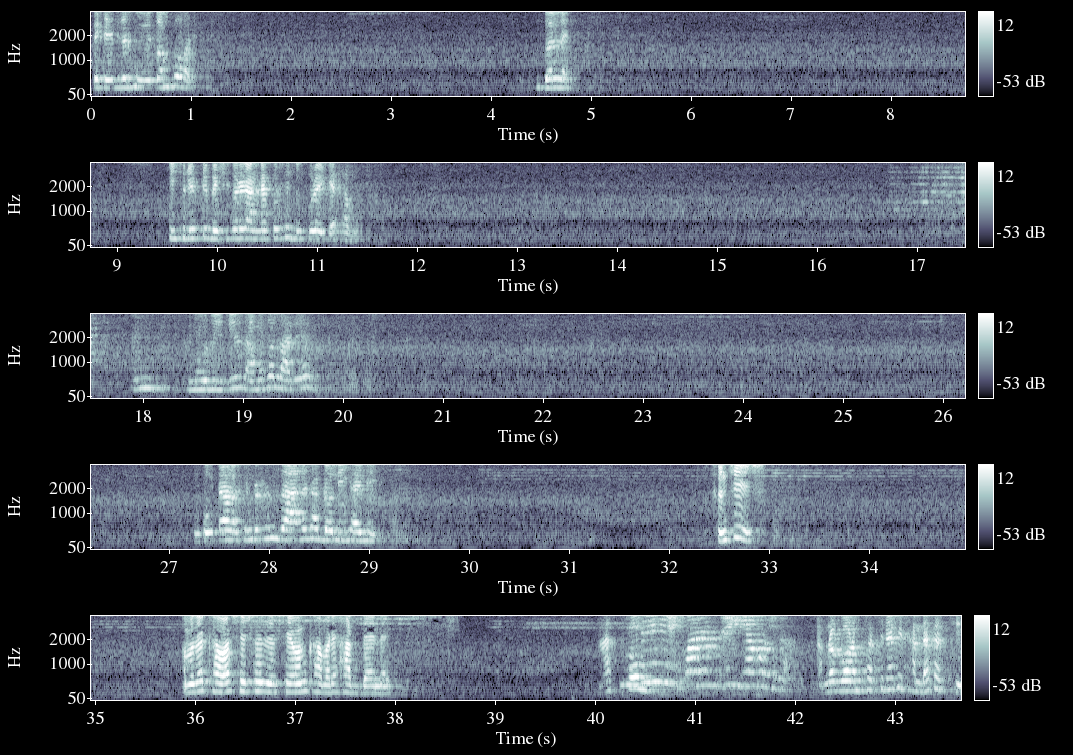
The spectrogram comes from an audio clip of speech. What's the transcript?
পেটের ভিতর ভূমিকম্প হয়। বললে খিচুড়ি একটু বেশি করে রান্না করছি, দুপুরে এটা খাব। শুনছিস? আমাদের খাওয়া শেষ হয়ে যাচ্ছে এখন খাবারে হাত দেয় নাই। আমরা গরম খাচ্ছি নাকি? ঠান্ডা খাচ্ছি?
